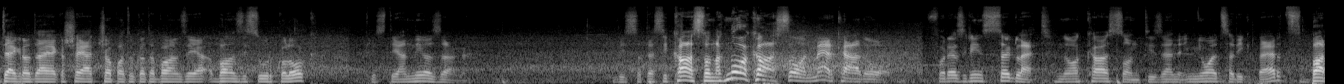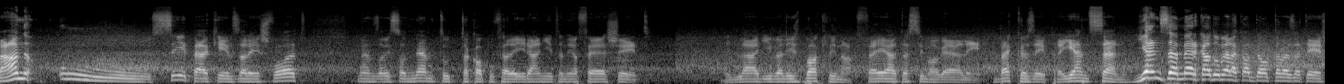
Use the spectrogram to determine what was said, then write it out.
degradálják a saját csapatukat a Banzi, Banzi szurkolók. Christian Nielsen. Visszateszi Carlsonnak. Noah Carlson! Mercado! Forest Green szöglet. Noah Carlson 18. perc. Baran! Ú, szép elképzelés volt. Menza viszont nem tudta kapu felé irányítani a felsét. Egy lágyívelés Buckleynak. Fejjel teszi maga elé. Beközépre Jensen. Jensen Mercado belekapta ott a vezetés.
